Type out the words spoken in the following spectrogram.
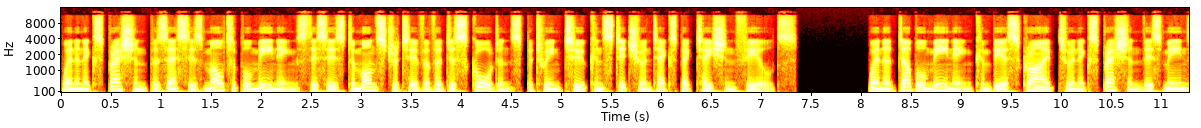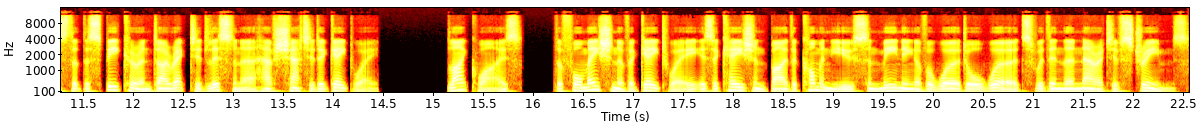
when an expression possesses multiple meanings this is demonstrative of a discordance between two constituent expectation fields. When a double meaning can be ascribed to an expression this means that the speaker and directed listener have shattered a gateway. Likewise, the formation of a gateway is occasioned by the common use and meaning of a word or words within their narrative streams.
